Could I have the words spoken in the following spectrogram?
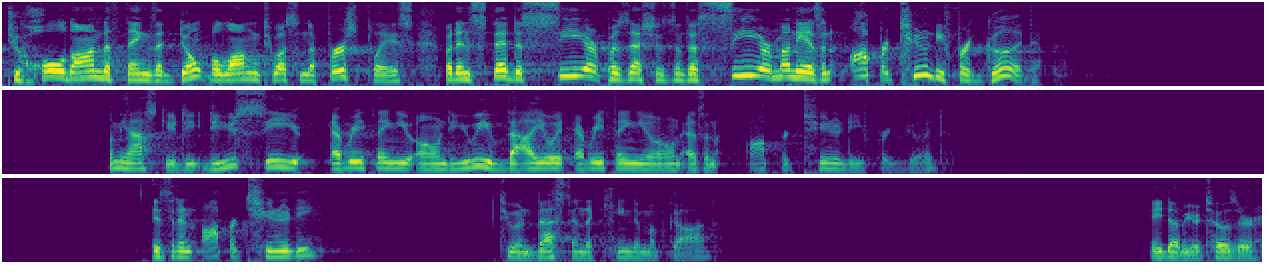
to hold on to things that don't belong to us in the first place, but instead to see our possessions and to see our money as an opportunity for good. Let me ask you do, do you see everything you own, do you evaluate everything you own as an opportunity for good? Is it an opportunity to invest in the kingdom of God? A.W. Tozer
